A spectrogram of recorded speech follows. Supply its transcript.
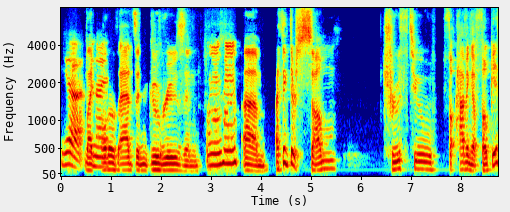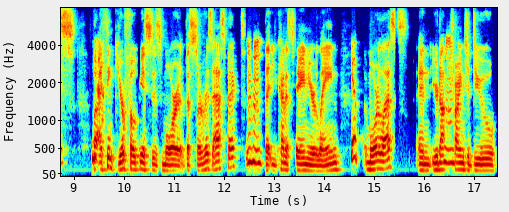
Yeah, like all those ads and gurus and mm-hmm. um, I think there's some truth to fo- having a focus, but yeah. I think your focus is more the service aspect mm-hmm. that you kind of stay in your lane, yep, more or less, and you're not mm-hmm. trying to do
